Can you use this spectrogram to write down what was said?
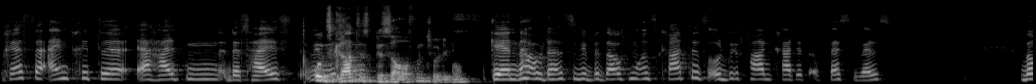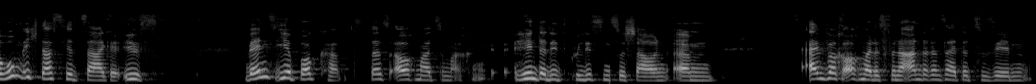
Presseeintritte erhalten. Das heißt, wir uns gratis besaufen, Entschuldigung. Genau das. Wir besaufen uns gratis und fahren gratis auf Festivals. Warum ich das jetzt sage, ist, wenn ihr Bock habt, das auch mal zu machen, hinter die Kulissen zu schauen, ähm, einfach auch mal das von der anderen Seite zu sehen,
